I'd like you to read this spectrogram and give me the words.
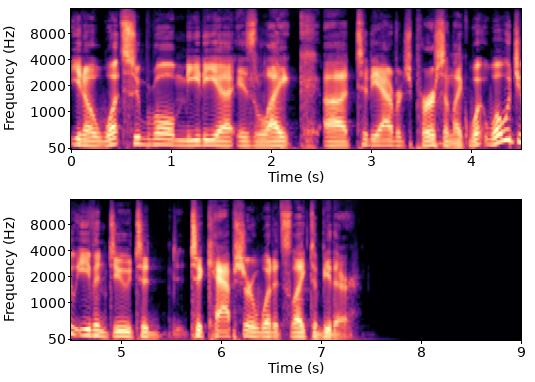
you know, what Super Bowl media is like uh, to the average person, like what what would you even do to to capture what it's like to be there?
